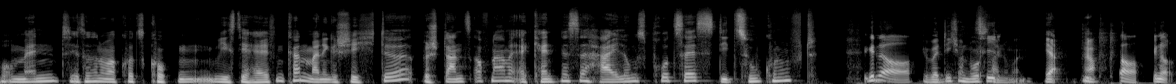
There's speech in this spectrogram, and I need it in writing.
Moment, jetzt muss ich noch mal kurz gucken, wie es dir helfen kann. Meine Geschichte, Bestandsaufnahme, Erkenntnisse, Heilungsprozess, die Zukunft. Genau. Über dich und Notfallnummern. Ja. Ja, oh, genau.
